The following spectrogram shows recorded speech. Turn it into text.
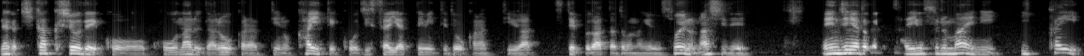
なんか企画書でこう、こうなるだろうからっていうのを書いて、こう実際やってみてどうかなっていうあステップがあったと思うんだけど、そういうのなしで、エンジニアとか採用する前に、一回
